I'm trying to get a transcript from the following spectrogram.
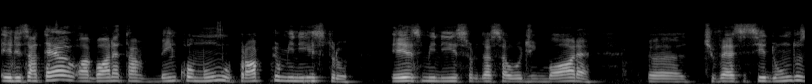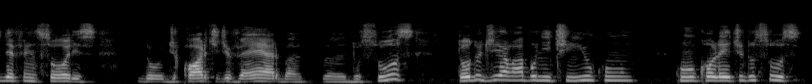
Eles até agora está bem comum o próprio ministro, ex-ministro da Saúde, embora uh, tivesse sido um dos defensores do, de corte de verba uh, do SUS, todo dia lá bonitinho com, com o colete do SUS.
